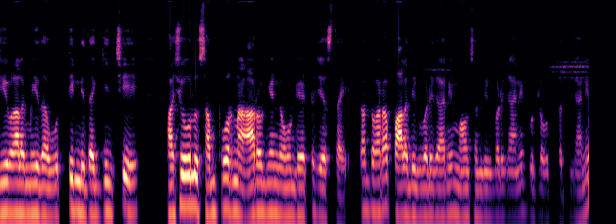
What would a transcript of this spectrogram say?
జీవాల మీద ఒత్తిడిని తగ్గించి పశువులు సంపూర్ణ ఆరోగ్యంగా ఉండేట్టు చేస్తాయి. తద్వారా పాల దిగుబడి కానీ మాంసం దిగుబడి కానీ గుడ్ల ఉత్పత్తి కానీ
